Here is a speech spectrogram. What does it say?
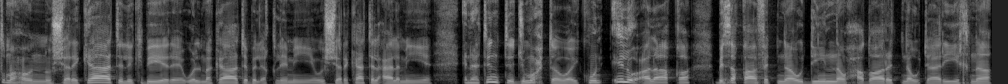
بيطمحوا إنه الشركات الكبيرة والمكاتب الإقليمية والشركات العالمية إنها تنتج محتوى يكون له علاقة بثقافتنا وديننا وحضارتنا وتاريخنا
